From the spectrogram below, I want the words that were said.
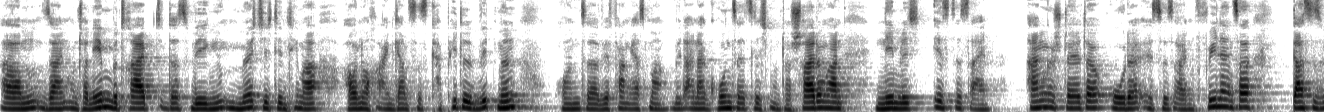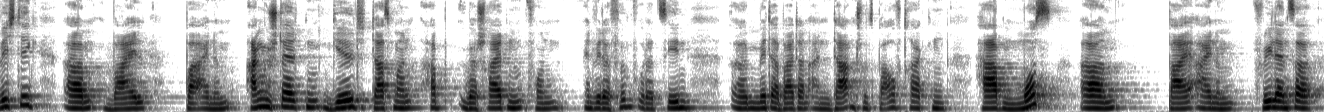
ähm, sein Unternehmen betreibt. Deswegen möchte ich dem Thema auch noch ein ganzes Kapitel widmen. Und äh, wir fangen erstmal mit einer grundsätzlichen Unterscheidung an, nämlich ist es ein Angestellter oder ist es ein Freelancer? Das ist wichtig, ähm, weil bei einem Angestellten gilt, dass man ab Überschreiten von entweder fünf oder zehn äh, Mitarbeitern einen Datenschutzbeauftragten haben muss. Ähm, bei einem Freelancer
